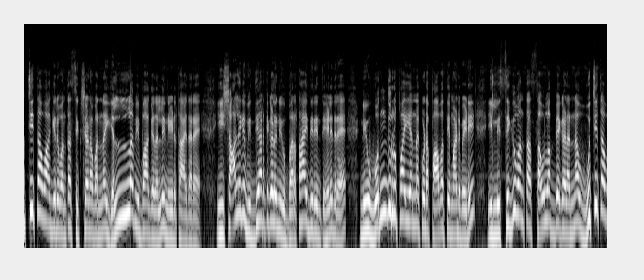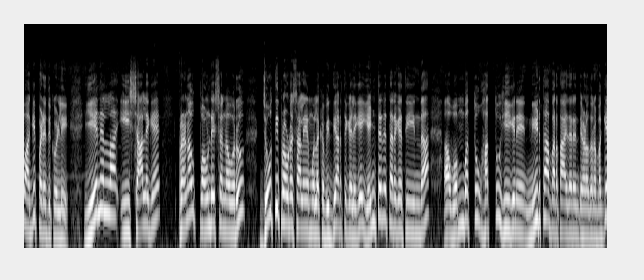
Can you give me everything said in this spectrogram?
ಉಚಿತವಾಗಿರುವಂಥ ಶಿಕ್ಷಣವನ್ನು ಎಲ್ಲ ವಿಭಾಗದಲ್ಲಿ ನೀಡ್ತಾ ಇದ್ದಾರೆ. ಈ ಶಾಲೆಗೆ ವಿದ್ಯಾರ್ಥಿಗಳು ನೀವು ಬರ್ತಾ ಇದ್ದೀರಿ ಅಂತ ಹೇಳಿದರೆ ನೀವು ಒಂದು ರೂಪಾಯಿಯನ್ನು ಕೂಡ ಪಾವತಿ ಮಾಡಬೇಡಿ. ಇಲ್ಲಿ ಸಿಗುವಂಥ ಸೌಲಭ್ಯಗಳನ್ನು ಉಚಿತವಾಗಿ ಪಡೆದುಕೊಳ್ಳಿ. ಏನೆಲ್ಲ ಈ ಶಾಲೆಗೆ ಪ್ರಣವ್ ಫೌಂಡೇಶನ್ ಅವರು ಜ್ಯೋತಿ ಪ್ರೌಢಶಾಲೆಯ ಮೂಲಕ ವಿದ್ಯಾರ್ಥಿಗಳಿಗೆ ಎಂಟನೇ ತರಗತಿಯಿಂದ ಒಂಬತ್ತು, ಹತ್ತು ಹೀಗೆ ನೀಡ್ತಾ ಬರ್ತಾ ಇದ್ದಾರೆ ಅಂತ ಹೇಳೋದರ ಬಗ್ಗೆ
